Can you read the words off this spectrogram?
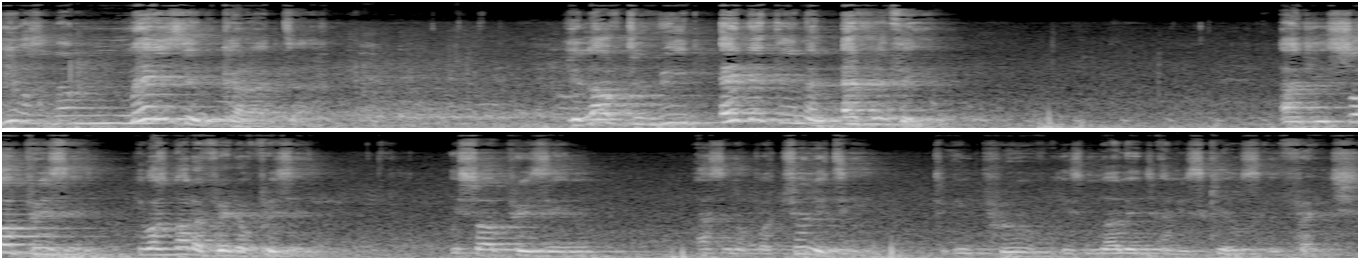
he was an amazing character. He loved to read anything and everything. He saw prison. He was not afraid of prison. He saw prison as an opportunity to improve his knowledge and his skills in French.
